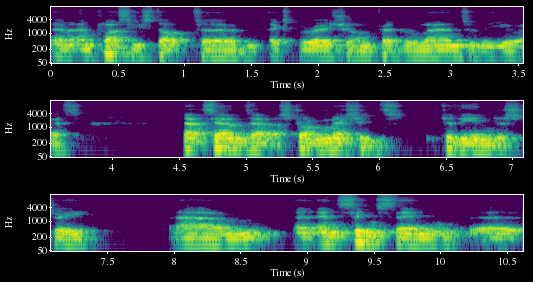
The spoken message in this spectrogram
and, and, plus, he stopped um, exploration on federal lands in the US. That sends out a strong message to the industry um, and, and, since then, uh,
